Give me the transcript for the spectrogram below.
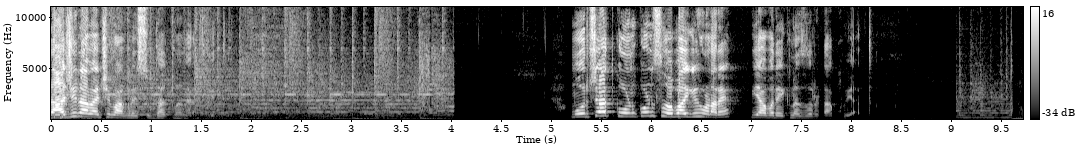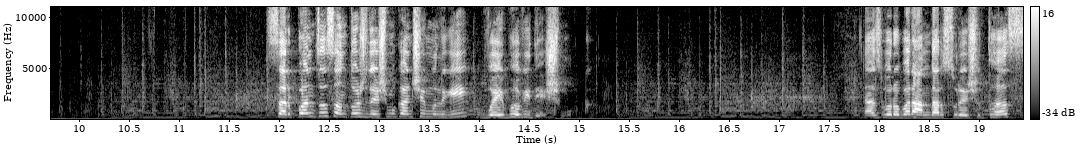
राजीनाम्याची मागणी सुद्धा करण्यात येते. मोर्चात कोण कोण सहभागी होणार आहे यावर एक नजर टाकूयात. सरपंच संतोष देशमुखांची मुलगी वैभवी देशमुख. त्याचबरोबर आमदार सुरेश धस.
